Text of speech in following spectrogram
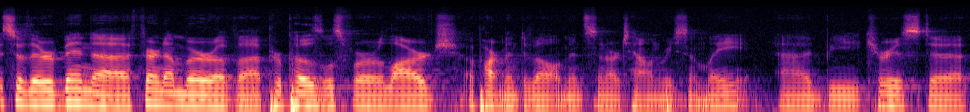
So there have been a fair number of uh, proposals for large apartment developments in our town recently. I'd be curious to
